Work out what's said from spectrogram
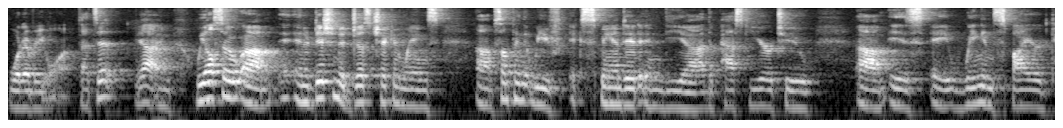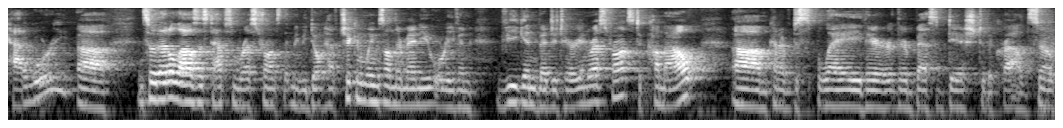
whatever you want. That's it. Yeah, and we also, um, in addition to just chicken wings, um, something that we've expanded in the uh, the past year or two um, is a wing inspired category. Uh, and so that allows us to have some restaurants that maybe don't have chicken wings on their menu or even vegan, vegetarian restaurants to come out, um, kind of display their, their best dish to the crowd. So,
